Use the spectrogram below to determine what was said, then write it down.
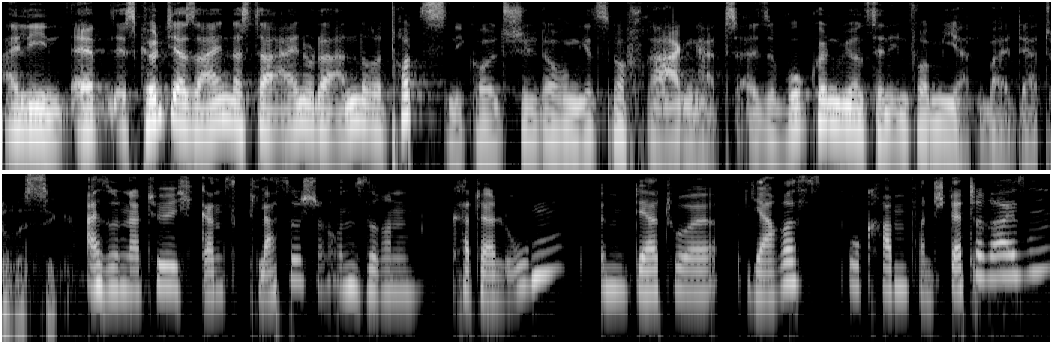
Eileen, äh, es könnte ja sein, dass der ein oder andere trotz Nicoles Schilderung jetzt noch Fragen hat. Also wo können wir uns denn informieren bei der Touristik? Also natürlich ganz klassisch in unseren Katalogen im der Tour Jahresprogramm von Städtereisen.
